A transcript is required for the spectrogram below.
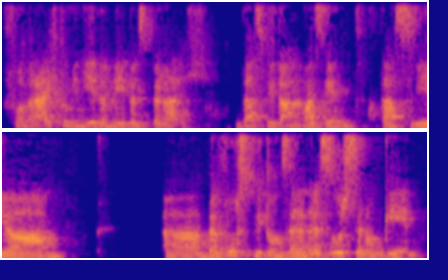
von Reichtum in jedem Lebensbereich, dass wir dankbar sind, dass wir äh, bewusst mit unseren Ressourcen umgehen,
